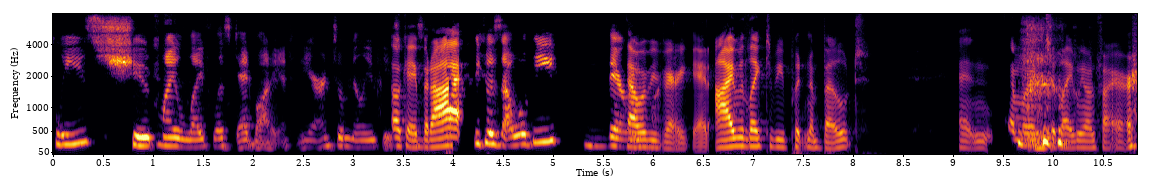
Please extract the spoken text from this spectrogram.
please shoot my lifeless dead body into the air into a million pieces. Okay, but I because that will be very that would be very good. I would like to be put in a boat, and someone should light me on fire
